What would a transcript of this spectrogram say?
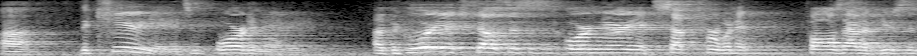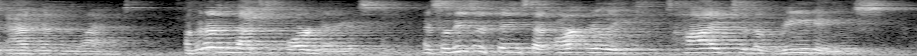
Uh, the Kyrie, it's an ordinary. Uh, the Gloria Excelsis is an ordinary except for when it falls out of use in Advent and Lent. Uh, but other than that, it's an ordinary. It's, and so these are things that aren't really tied to the readings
